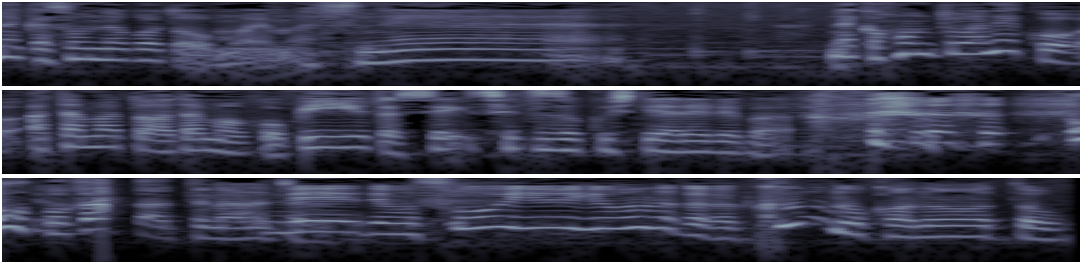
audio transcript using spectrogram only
なんかそんなこと思いますねなんか本当はねこう頭と頭をこうビーッとせ接続してやれれば。お分かったってなるじゃん。ねでもそういう世の中が来るのかなと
